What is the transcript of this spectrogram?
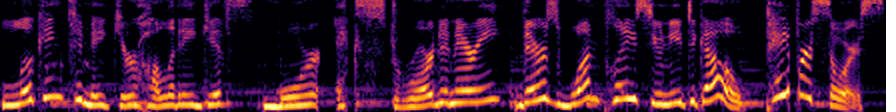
Looking to make your holiday gifts more extraordinary? There's one place you need to go Paper Source.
